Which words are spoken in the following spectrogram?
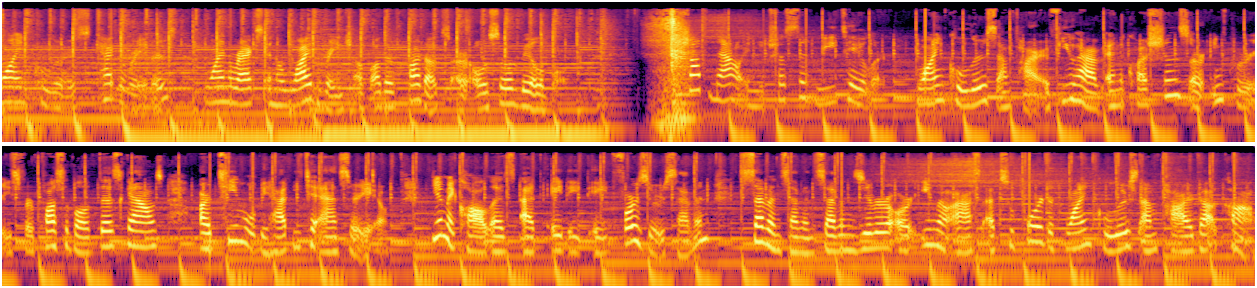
Wine coolers, kegerators, wine racks, and a wide range of other products are also available. Shop now in your trusted retailer, Wine Coolers Empire. If you have any questions or inquiries for possible discounts, our team will be happy to answer you. You may call us at 888-407-7770 or email us at support at winecoolersempire.com.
